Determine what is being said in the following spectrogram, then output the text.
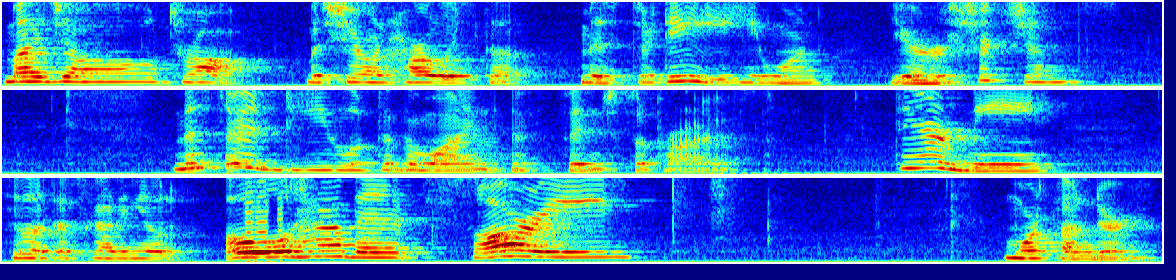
My jaw dropped, but Chiron hardly looked up. Mr. D, he warned, your restrictions. Mr. D looked at the wine and finished surprised. Dear me, he looked at Scott and yelled, Old habits, sorry. More thunder.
